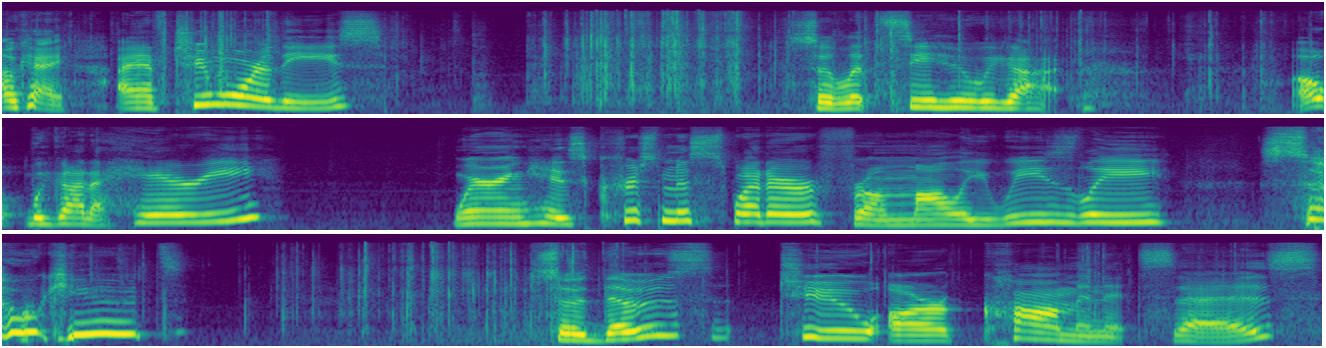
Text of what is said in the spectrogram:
Okay, I have two more of these. So let's see who we got. Oh, we got a Harry wearing his Christmas sweater from Molly Weasley. So cute. So those two are common, it says.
